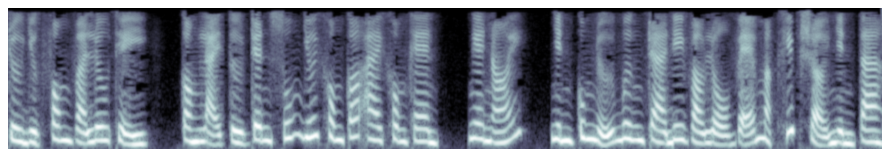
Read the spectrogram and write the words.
trừ Dược Phong và lưu thị, còn lại từ trên xuống dưới không có ai không khen, nghe nói, nhìn cung nữ bưng trà đi vào lộ vẻ mặt khiếp sợ nhìn ta,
